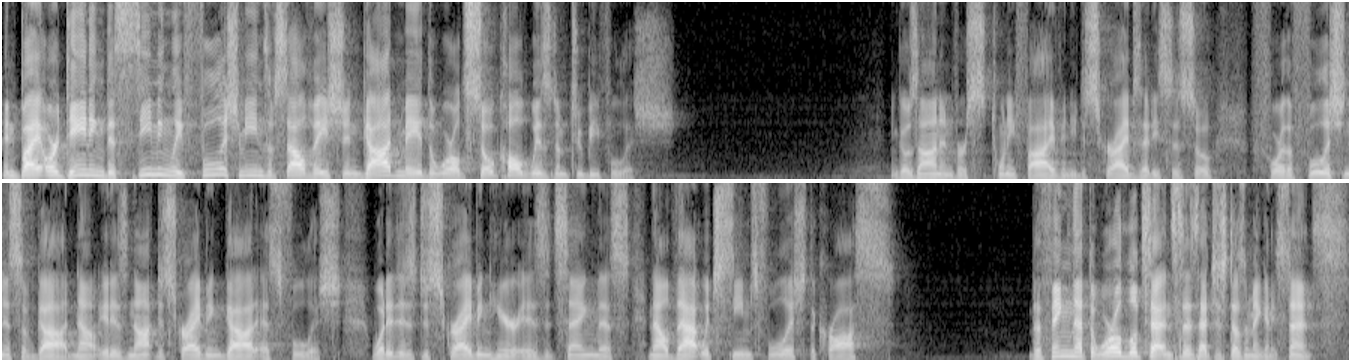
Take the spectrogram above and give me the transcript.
And by ordaining this seemingly foolish means of salvation, God made the world's so called wisdom to be foolish. He goes on in verse 25 and he describes that. He says, So for the foolishness of God. Now, it is not describing God as foolish. What it is describing here is it's saying this Now, that which seems foolish, the cross, the thing that the world looks at and says, that just doesn't make any sense.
